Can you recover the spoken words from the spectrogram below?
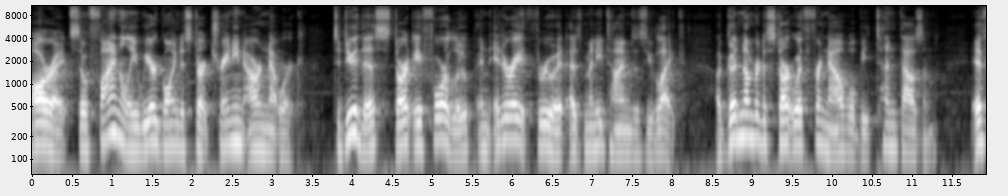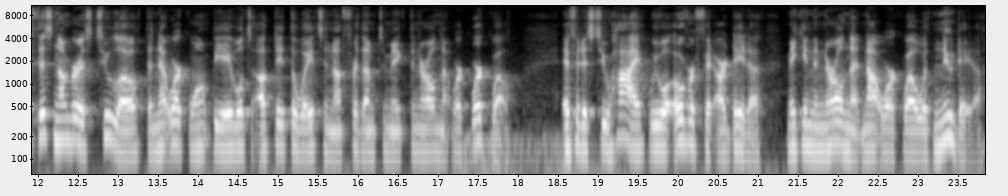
Alright, so finally we are going to start training our network. To do this, start a for loop and iterate through it as many times as you like. A good number to start with for now will be 10,000. If this number is too low, the network won't be able to update the weights enough for them to make the neural network work well. If it is too high, we will overfit our data, making the neural net not work well with new data.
